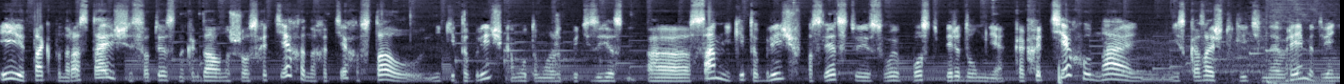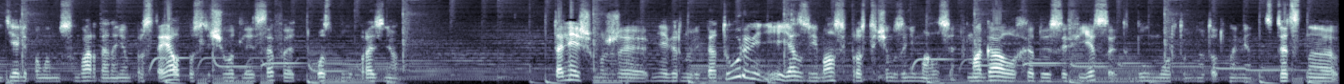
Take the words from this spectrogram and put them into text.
И так по нарастающей, соответственно, когда он ушел с хедтеха, на хедтеха встал Никита Блич, кому-то может быть известный. А сам Никита Блич впоследствии свой пост передал мне. Как хедтеху на, не сказать, что длительное время, две недели, по-моему, суммарно на нем простоял, после чего для SF этот пост был упразднен. В дальнейшем уже мне вернули пятый уровень, и я занимался просто чем занимался. Помогал хеду SFES, это был Мортон на тот момент. Соответственно,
